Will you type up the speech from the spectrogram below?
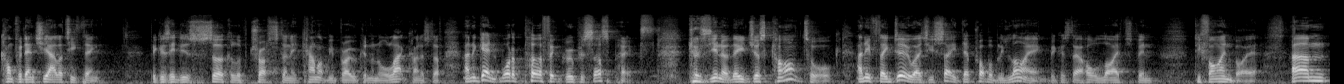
confidentiality thing. Because it is a circle of trust and it cannot be broken and all that kind of stuff. And again, what a perfect group of suspects because you know they just can't talk, and if they do, as you say, they're probably lying because their whole life's been defined by it. Um,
